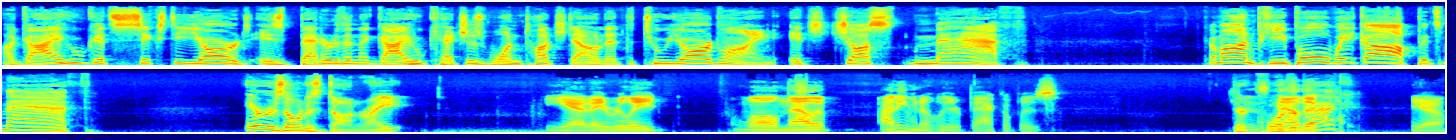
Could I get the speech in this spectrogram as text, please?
A guy who gets 60 yards is better than a guy who catches one touchdown at the two yard line. It's just math. Come on, people, wake up. It's math. Arizona's done, right? Yeah, they really. Well, now that I don't even know who their backup is. Their now that- quarterback? Yeah.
